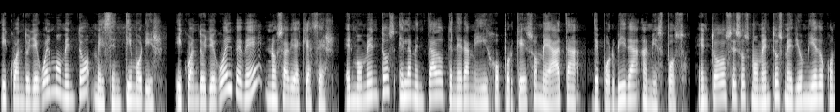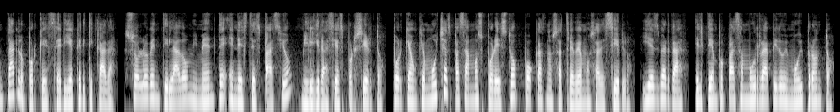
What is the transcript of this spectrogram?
Y cuando llegó el momento me sentí morir. Y cuando llegó el bebé no sabía qué hacer. En momentos he lamentado tener a mi hijo porque eso me ata de por vida a mi esposo. En todos esos momentos me dio miedo contarlo porque sería criticada. Solo he ventilado mi mente en este espacio, mil gracias por cierto, porque aunque muchas pasamos por esto, pocas nos atrevemos a decirlo. Y es verdad, el tiempo pasa muy rápido y muy pronto.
